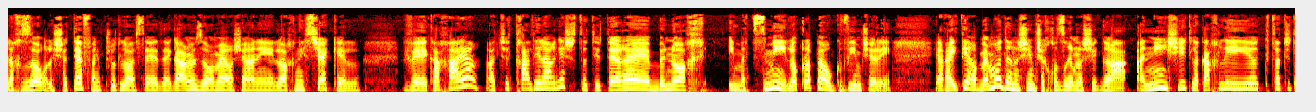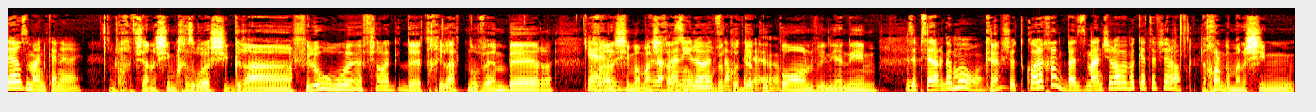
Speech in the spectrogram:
לחזור לשתף אני פשוט לא אעשה את זה. גם אם זה אומר שאני לא אכניס שקל. וככה היה עד שהתחלתי להרגיש קצת יותר אה, בנוח עם עצמי לא כלפי העוקבים שלי. ראיתי הרבה מאוד אנשים שחוזרים לשגרה. אני אישית לקח לי קצת יותר זמן כנראה. אני חושב שאנשים חזרו לשגרה אפילו אפשר להגיד תחילת נובמבר. כן, כבר אנשים ממש לא, חזרו לא וקודי קופון ועניינים. זה בסדר גמור. כן? פשוט כל אחד בזמן שלו ובקצב שלו. נכון גם אנשים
